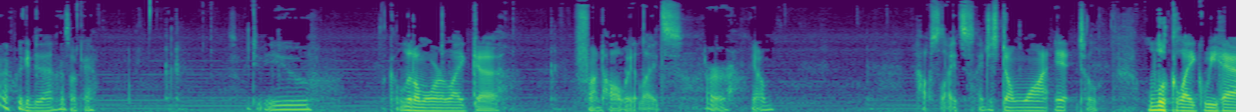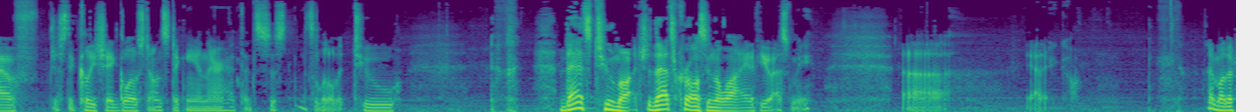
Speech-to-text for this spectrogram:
Oh, we could do that. That's okay. So we do you look a little more like uh, front hallway lights or you know house lights. I just don't want it to look like we have just a cliche glowstone sticking in there. That's just it's a little bit too. that's too much. That's crossing the line, if you ask me. Uh, yeah, there you go. Hi, Mother.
